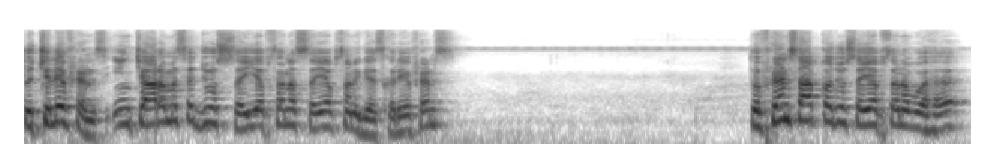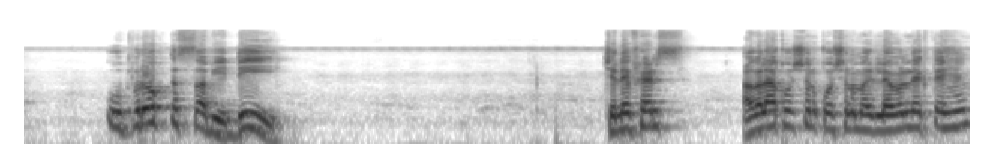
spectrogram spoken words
तो चलिए फ्रेंड्स इन चारों में से जो सही ऑप्शन है, सही ऑप्शन गेस करिए फ्रेंड्स तो फ्रेंड्स आपका जो सही ऑप्शन है, वो है उपरोक्त सभी, डी। चलिए फ्रेंड्स अगला क्वेश्चन क्वेश्चन नंबर इलेवन देखते हैं।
